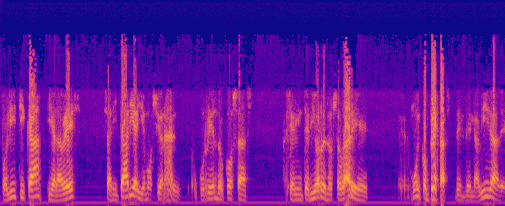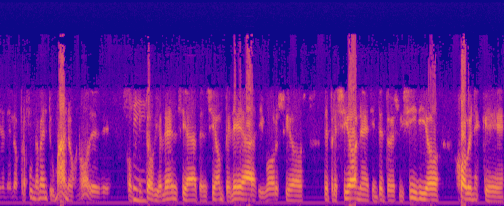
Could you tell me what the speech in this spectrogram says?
política y a la vez sanitaria y emocional, ocurriendo cosas hacia el interior de los hogares eh, muy complejas de, la vida, de, lo profundamente humano, ¿no? De, conflictos, violencia, tensión, peleas, divorcios, depresiones, intentos de suicidio, jóvenes que,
